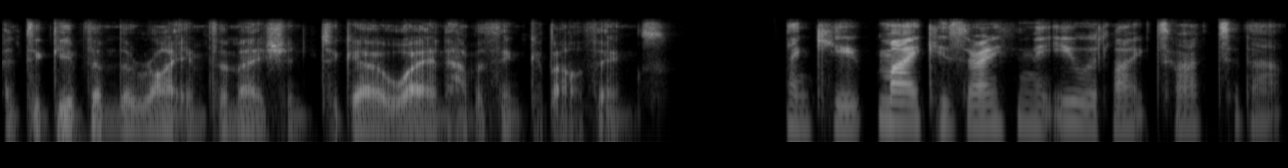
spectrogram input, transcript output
and to give them the right information to go away and have a think about things thank you mike is there anything that you would like to add to that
